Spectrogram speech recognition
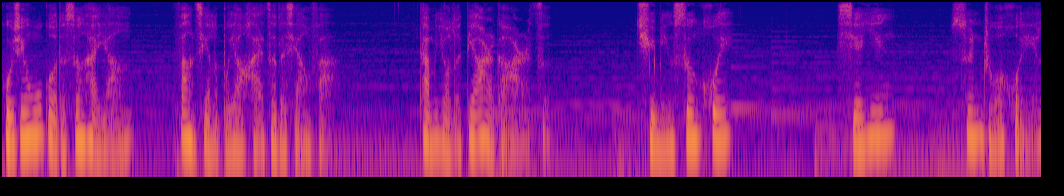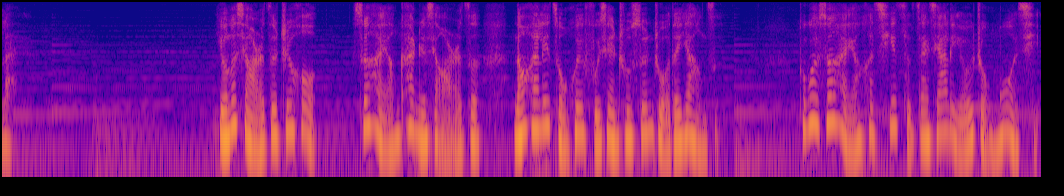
苦寻无果的孙海洋，放弃了不要孩子的想法。他们有了第二个儿子，取名孙辉，谐音“孙卓回来”。有了小儿子之后，孙海洋看着小儿子，脑海里总会浮现出孙卓的样子。不过，孙海洋和妻子在家里有一种默契，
